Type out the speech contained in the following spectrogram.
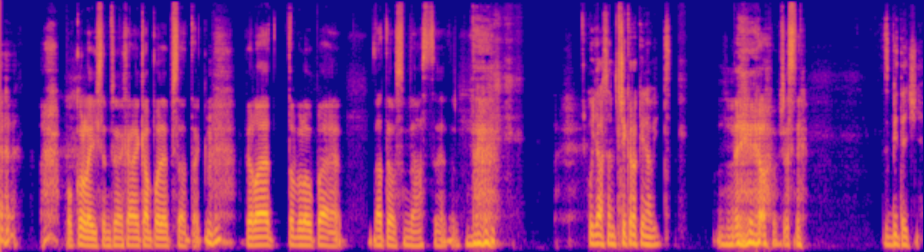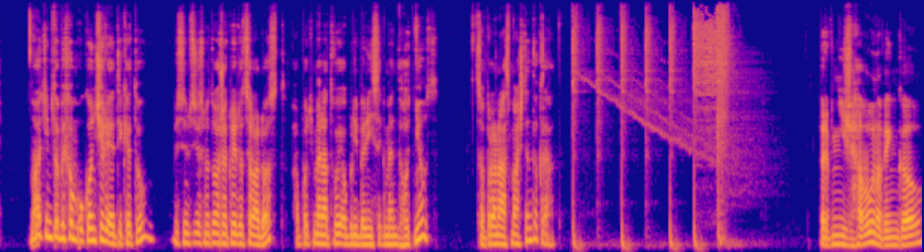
po koleji jsem si nechal někam podepsat, tak mm-hmm. bylo, to bylo úplně na té 18. Udělal jsem tři kroky navíc. jo, přesně. Zbytečně. No a tímto bychom ukončili etiketu. Myslím si, že jsme toho řekli docela dost. A pojďme na tvůj oblíbený segment Hot News. Co pro nás máš tentokrát? první žhavou novinkou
